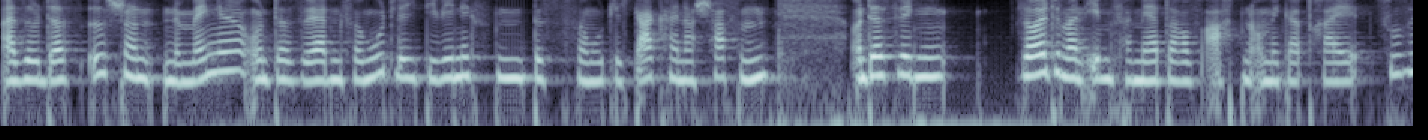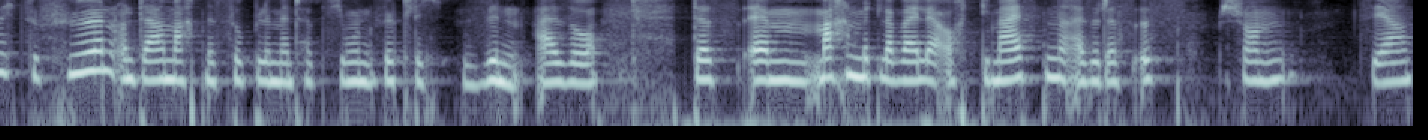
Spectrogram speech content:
Also das ist schon eine Menge und das werden vermutlich die wenigsten bis vermutlich gar keiner schaffen. Und deswegen sollte man eben vermehrt darauf achten, Omega-3 zu sich zu führen und da macht eine Supplementation wirklich Sinn. Also das ähm, machen mittlerweile auch die meisten, also das ist schon sehr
